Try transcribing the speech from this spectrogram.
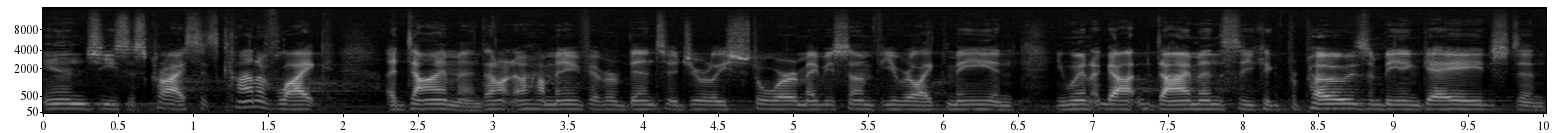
in Jesus Christ. It's kind of like a diamond. I don't know how many of you have ever been to a jewelry store. Maybe some of you were like me and you went and got diamonds so you could propose and be engaged. And,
